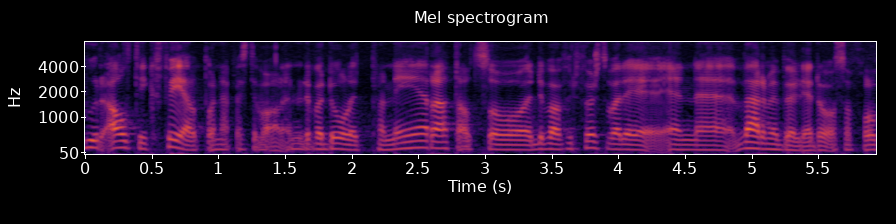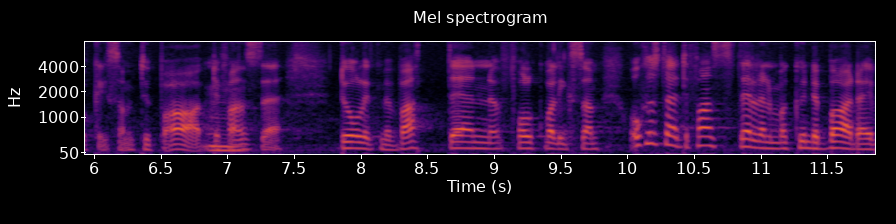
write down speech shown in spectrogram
hur allt gick fel på den här festivalen. Det var dåligt planerat. Alltså, det var, för det första var det en eh, värmebölja då, så folk liksom tuppade av. Det fanns eh, dåligt med vatten. Folk var liksom... Också så att det fanns ställen där man kunde bada i,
